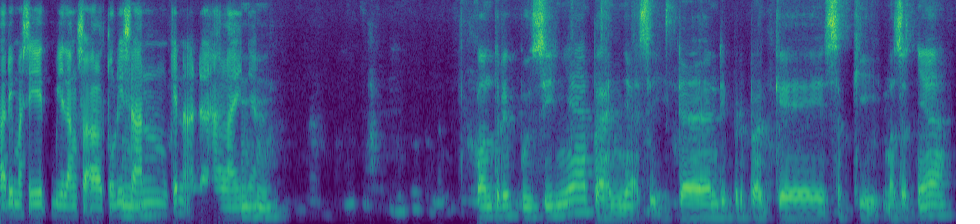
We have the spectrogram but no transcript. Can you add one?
Tadi masih bilang soal tulisan, hmm. mungkin ada hal lainnya. Hmm. Kontribusinya banyak sih dan di berbagai segi. Maksudnya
